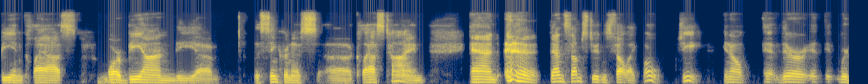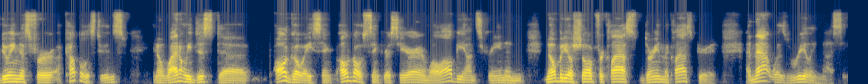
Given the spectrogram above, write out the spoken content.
be in class or be on the uh, the synchronous uh, class time. And then some students felt like oh gee you know eh, they're it, it, we're doing this for a couple of students. You know why don't we just uh, all go async i'll go synchronous here and we'll all be on screen and nobody will show up for class during the class period and that was really messy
